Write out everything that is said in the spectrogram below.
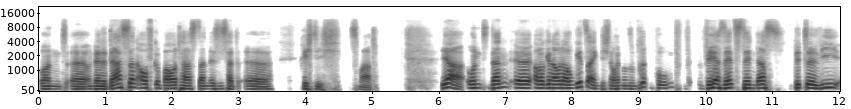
Und, äh, und wenn du das dann aufgebaut hast, dann ist es halt äh, richtig smart. Ja, und dann, äh, aber genau darum geht es eigentlich noch in unserem dritten Punkt. Wer setzt denn das bitte wie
